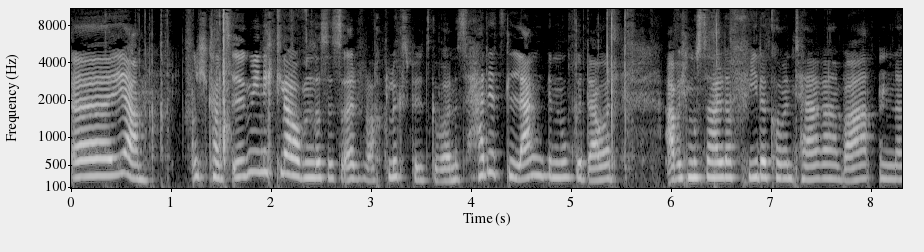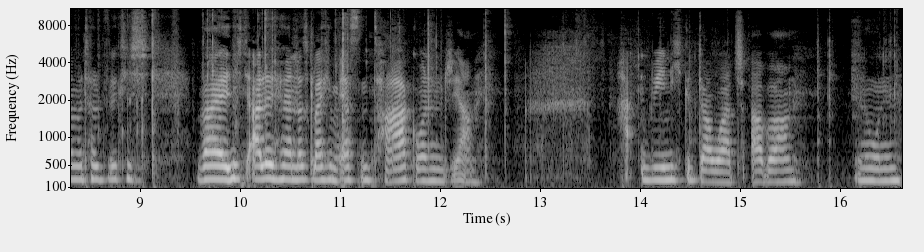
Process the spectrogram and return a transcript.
Äh, ja. Ich kann es irgendwie nicht glauben, dass es einfach Glückspilz geworden ist. Hat jetzt lang genug gedauert, aber ich musste halt auf viele Kommentare warten, damit halt wirklich, weil nicht alle hören das gleich am ersten Tag und ja, hat ein wenig gedauert, aber nun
